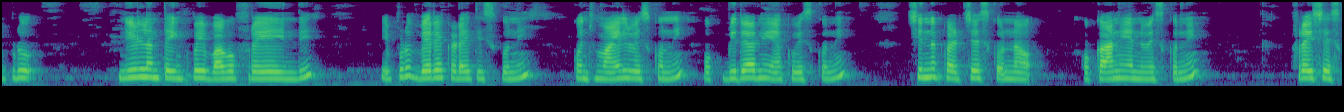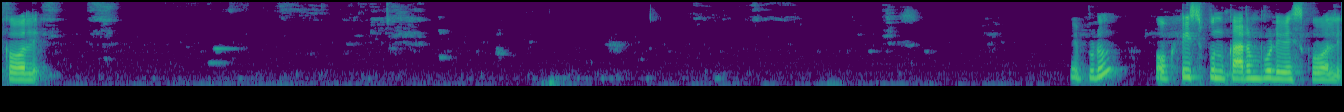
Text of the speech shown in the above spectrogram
ఇప్పుడు నీళ్ళంతా ఇంకిపోయి బాగా ఫ్రై అయింది. ఇప్పుడు వేరే కడాయి తీసుకొని కొంచెం ఆయిల్ వేసుకొని ఒక బిర్యానీ ఆకు వేసుకొని చిన్న కట్ చేసుకున్న ఒక ఆనియన్ వేసుకొని ఫ్రై చేసుకోవాలి. ఇప్పుడు ఒక టీ స్పూన్ కారం పొడి వేసుకోవాలి.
